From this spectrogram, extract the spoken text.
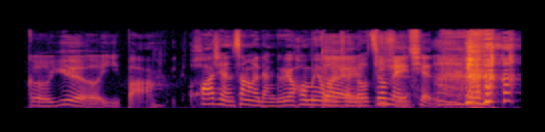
个月而已吧，花钱上了两个月，后面完全都没钱。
